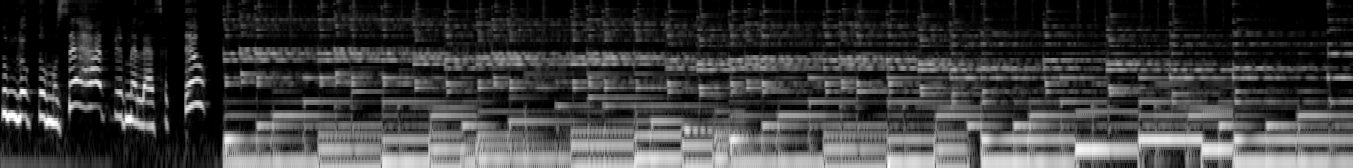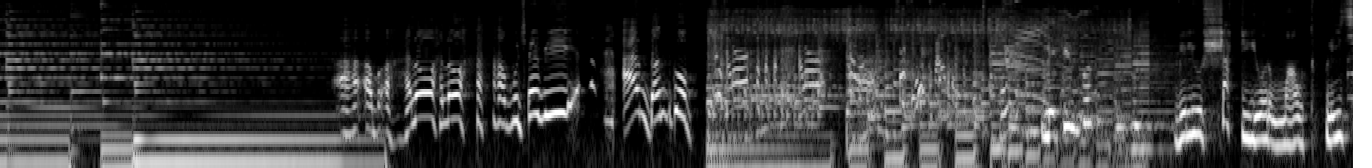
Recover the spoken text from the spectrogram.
तुम लोग तो मुझसे हाथ पे मिला सकते हो। अब हेलो हेलो मुझे भी। आई एम दंतगुप्त लेकिन पर will you shut your mouth please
